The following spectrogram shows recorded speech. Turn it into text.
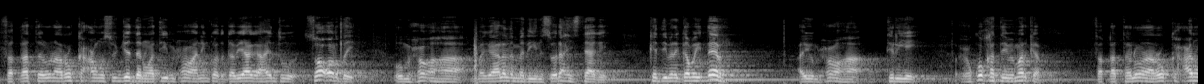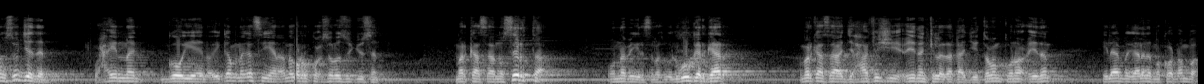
Faqataluuna rukacan wasujadan waa tii muxuu aha ninkood gabyaaga aha intuu soo orday uu muxuu ahaa magaalada madiine soo dhex istaagay. Kadibna gabay dheer ayuu muxuu ahaa tiriyey. Wuxuu ku khatimay marka faqataluuna rukacan wasujadan waxayna gooyeen oo gam naga siiyeen anagoo rukucsan oo sujuudsan markaasaa nusirta nabig lagu gargaar. Markaasaa jaxaafishii ciidankii la dhaqaajiyey toban kun oo ciidan ilaa magaalada mako dhanba.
